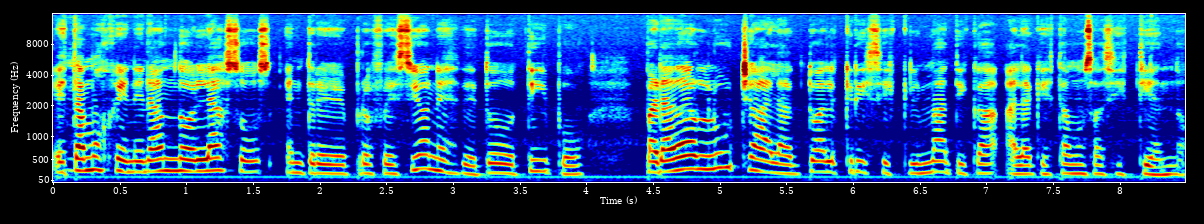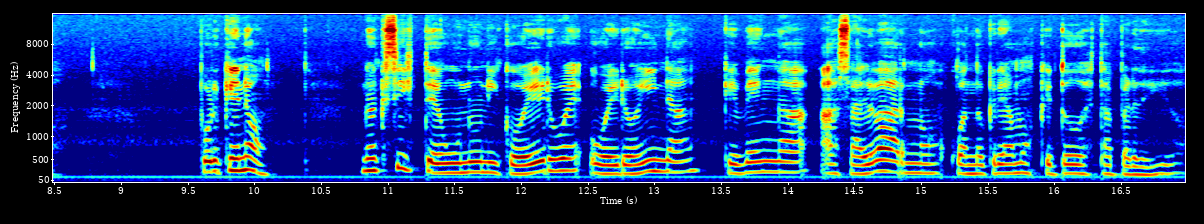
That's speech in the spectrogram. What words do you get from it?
Estamos generando lazos entre profesiones de todo tipo para dar lucha a la actual crisis climática a la que estamos asistiendo. ¿Por qué no? No existe un único héroe o heroína que venga a salvarnos cuando creamos que todo está perdido.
